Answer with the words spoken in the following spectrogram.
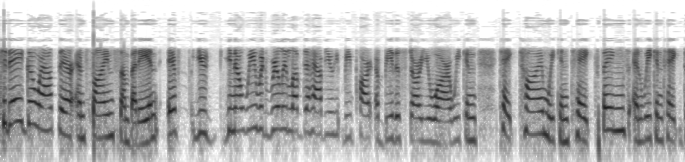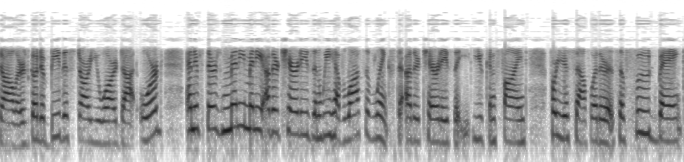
Today, go out there and find somebody. And if you, you know, we would really love to have you be part of Be the Star You Are. We can take time, we can take things, and we can take dollars. Go to be the star you BeTheStarYouAre.org. And if there's many, many other charities, and we have lots of links to other charities that you can find for yourself, whether it's a food bank,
